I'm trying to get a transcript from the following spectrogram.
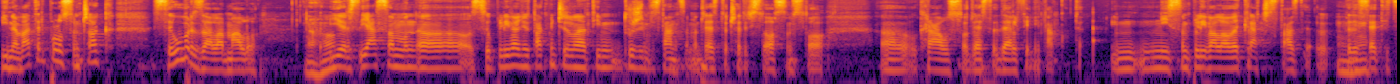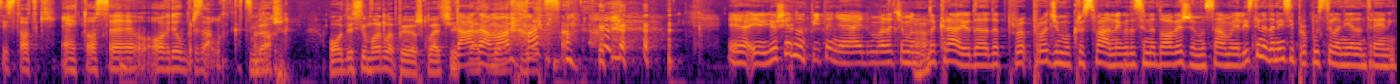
I na vaterpolu sam čak se ubrzala malo. Aha. Jer ja sam uh, se u plivanju takmičila na tim dužim distancama, 200, 400, 800, uh, kraus, 200 delfin i tako. I nisam plivala ove kraće staze, 50 i stotki. E, to se ovde ubrzalo kad sam da. došla. Ovde si morala plivaš klaće. Da, da, morala sam. E, još jedno od pitanja, ajde, da ćemo Aha. na kraju da, da prođemo kroz sva, nego da se nadovežemo samo. Je li istina da nisi propustila nijedan trening?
